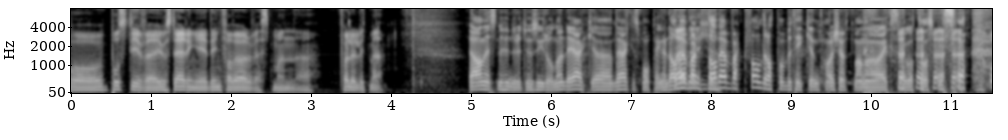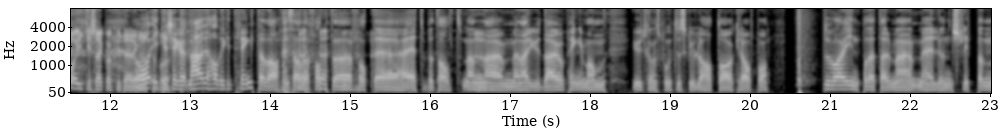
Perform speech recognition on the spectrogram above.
og positive justeringer i din favør hvis man følger litt med. Ja, nesten 100 000 kroner. Det er ikke, det er ikke småpenger. Da Nei, hadde, jeg da hadde jeg i hvert fall dratt på butikken og kjøpt meg noe ekstra godt å spise. Og ikke sjekka kvitteringa etterpå. ikke nei, jeg hadde ikke trengt det da, hvis jeg hadde fått, uh, fått det etterbetalt. Men, Ja. uh, men herregud, det er jo penger man i utgangspunktet skulle hatt da krav på. Du var inne på dette med, med lønnsslippen,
